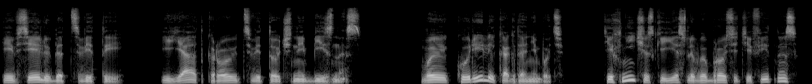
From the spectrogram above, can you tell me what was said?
и все любят цветы, и я открою цветочный бизнес. Вы курили когда-нибудь? Технически, если вы бросите фитнес,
